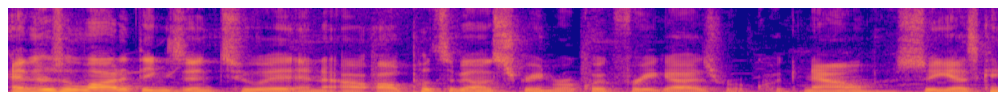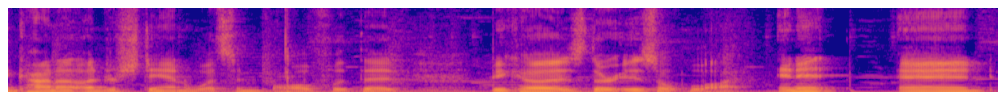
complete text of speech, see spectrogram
And there's a lot of things into it, and I'll, I'll put something on screen real quick for you guys, real quick now, so you guys can kind of understand what's involved with it, because there is a lot in it. And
